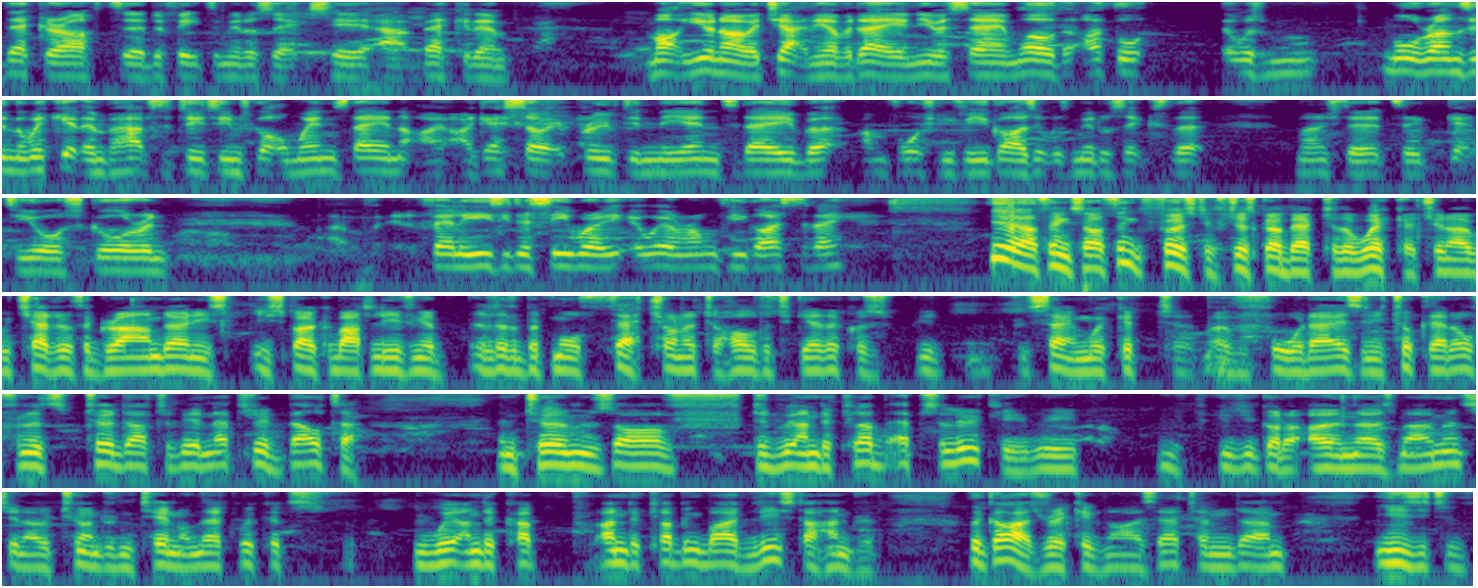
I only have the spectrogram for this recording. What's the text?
Dekker after defeat to Middlesex here at Beckenham. Mark, you and I were chatting the other day, and you were saying, well, I thought there was more runs in the wicket than perhaps the two teams got on Wednesday, and I, I guess so it proved in the end today. But unfortunately for you guys, it was Middlesex that managed to, to get to your score, and uh, fairly easy to see where it went wrong for you guys today. Yeah, I think so. I think first, if you just go back to the wicket, you know, we chatted with the grounder and he, he spoke about leaving a, a little bit more thatch on it to hold it together because the same wicket uh, over four days, and he took that off, and it's turned out to be an absolute belter. In terms of did we underclub? Absolutely. We you've got to own those moments. You know, 210 on that wicket, we're underclub, underclubbing by at least 100. The guys recognise that, and um, easy to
